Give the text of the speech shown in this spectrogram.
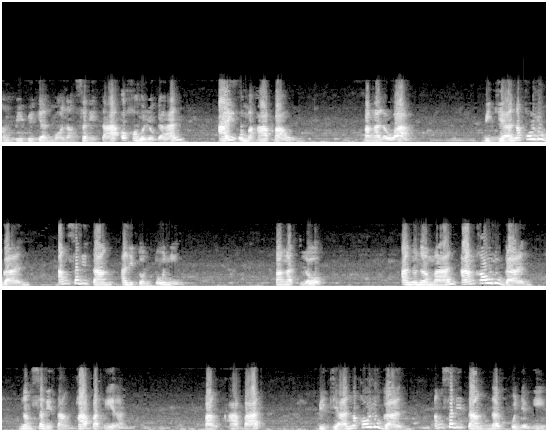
ang bibigyan mo ng salita o kahulugan ay umaapaw. Pangalawa, bigyan ng kahulugan ang salitang alituntunin. Pangatlo, ano naman ang kahulugan ng salitang kapatiran? Pang-apat, bigyan ng kahulugan ang salitang nagpunyagi.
